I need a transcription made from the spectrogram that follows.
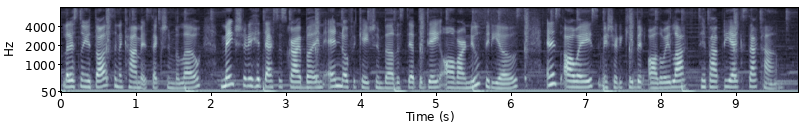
Let us know your thoughts in the comment section below. Make sure to hit that subscribe button and notification bell to stay up to date on all of our new videos. And as always, make sure to keep it all the way locked to hiphopdx.com.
